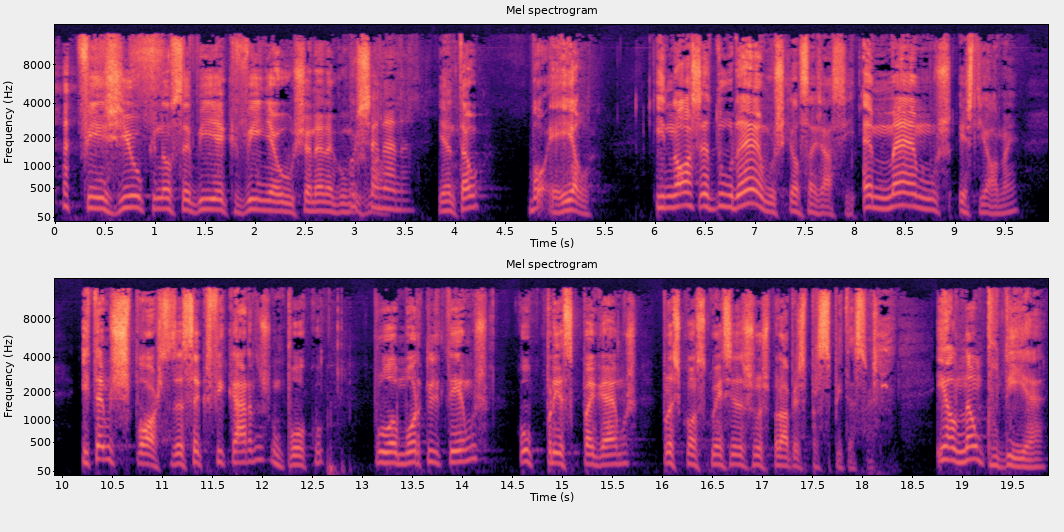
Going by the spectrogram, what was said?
fingiu que não sabia que vinha o Xanana Gomes. O Xanana. E então, bom, é ele. E nós adoramos que ele seja assim. Amamos este homem e estamos dispostos a sacrificar-nos um pouco pelo amor que lhe temos, o preço que pagamos pelas consequências das suas próprias precipitações. Ele não podia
